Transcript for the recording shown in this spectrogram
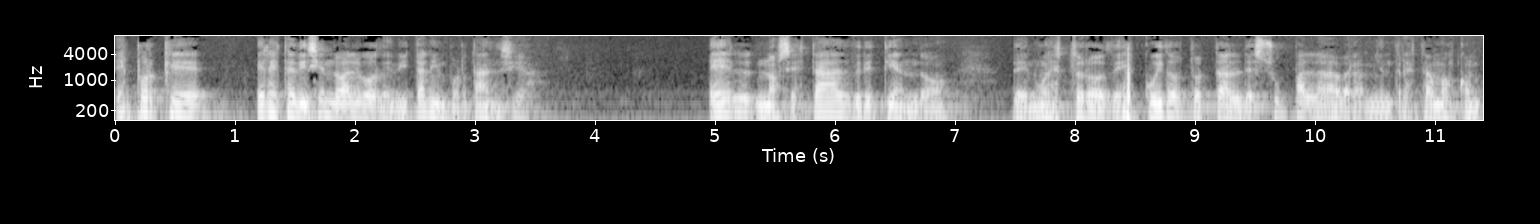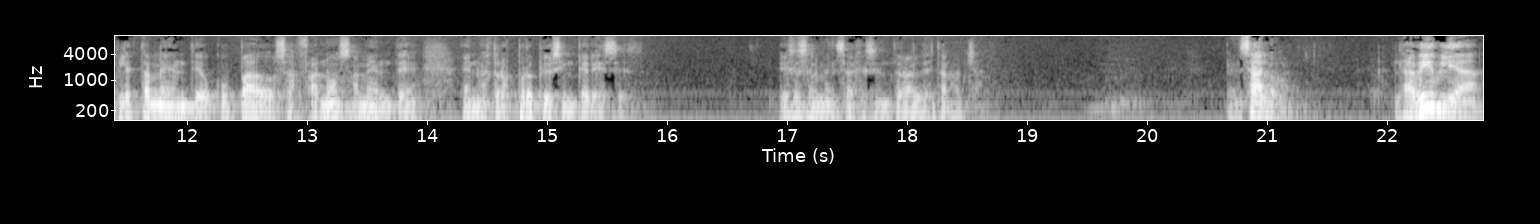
Es porque Él está diciendo algo de vital importancia. Él nos está advirtiendo de nuestro descuido total de su palabra mientras estamos completamente ocupados afanosamente en nuestros propios intereses. Ese es el mensaje central de esta noche. Pensalo. La Biblia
